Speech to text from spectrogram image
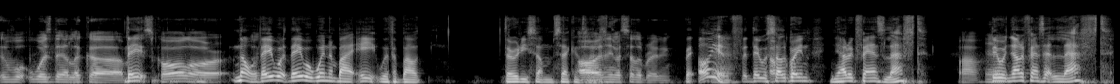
W- Was there like a They- missed call or No, they were they were winning by eight with about thirty something seconds Oh, left. and they were celebrating. But- oh yeah, f- they were celebrating. Njarðvík fans left. Wow. They were Njarðvík fans that left.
